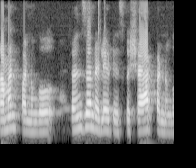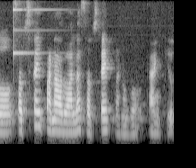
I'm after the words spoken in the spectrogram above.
கமெண்ட் பண்ணுங்க ஃப்ரெண்ட்ஸ் அண்ட் ரிலேட்டிவ்ஸ்க்கு ஷேர் பண்ணுங்க சப்ஸ்கிரைப் பண்ணாதவால சப்ஸ்கிரைப் பண்ணுங்க. Thank you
